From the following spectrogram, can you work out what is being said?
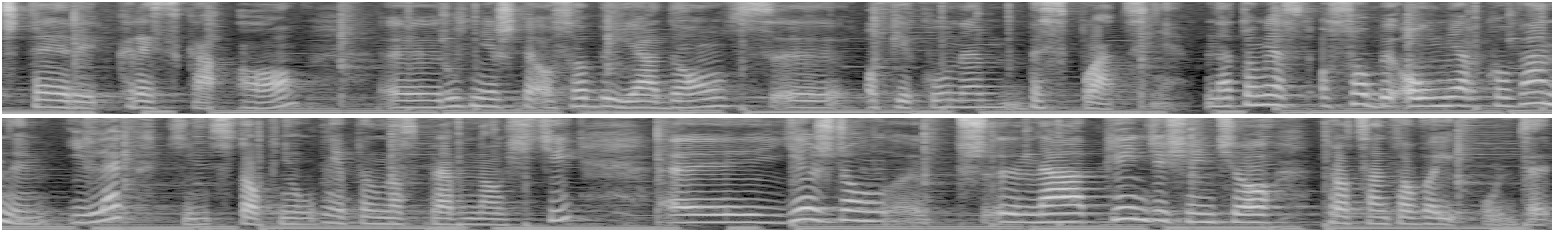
04 kreska O, y, również te osoby jadą z y, opiekunem bezpłatnie. Natomiast osoby o umiarkowanym i lekkim stopniu niepełnosprawności y, jeżdżą na 50% uldze.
